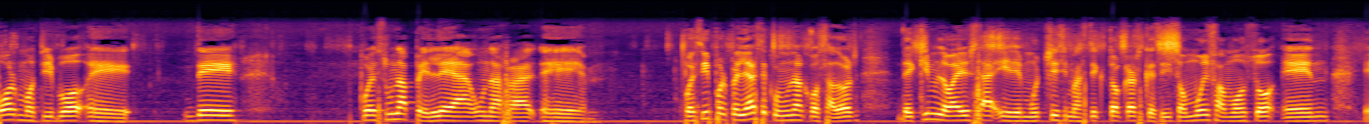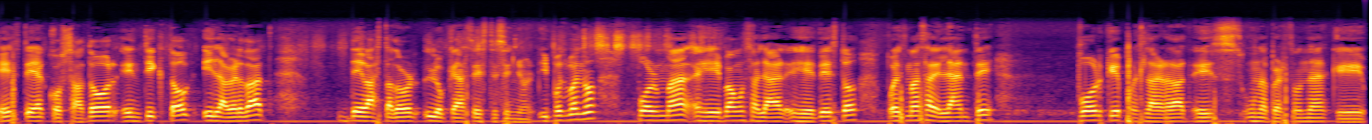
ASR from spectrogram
por motivo eh, de, pues una pelea, una, pues sí, por pelearse con un acosador de Kim Loaiza y de muchísimas TikTokers que se hizo muy famoso en este acosador en TikTok y la verdad devastador lo que hace este señor. Y pues bueno, por más eh, vamos a hablar eh, de esto pues más adelante porque pues la verdad es una persona que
